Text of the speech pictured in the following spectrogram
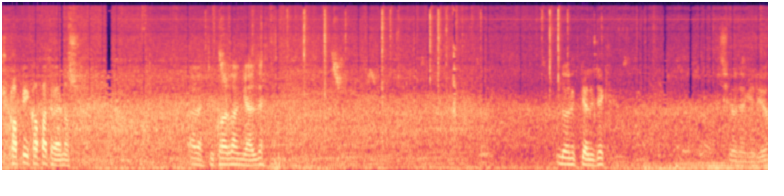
Şu kapıyı kapatıver nasıl? Evet yukarıdan geldi. Dönüp gelecek. Şöyle geliyor.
